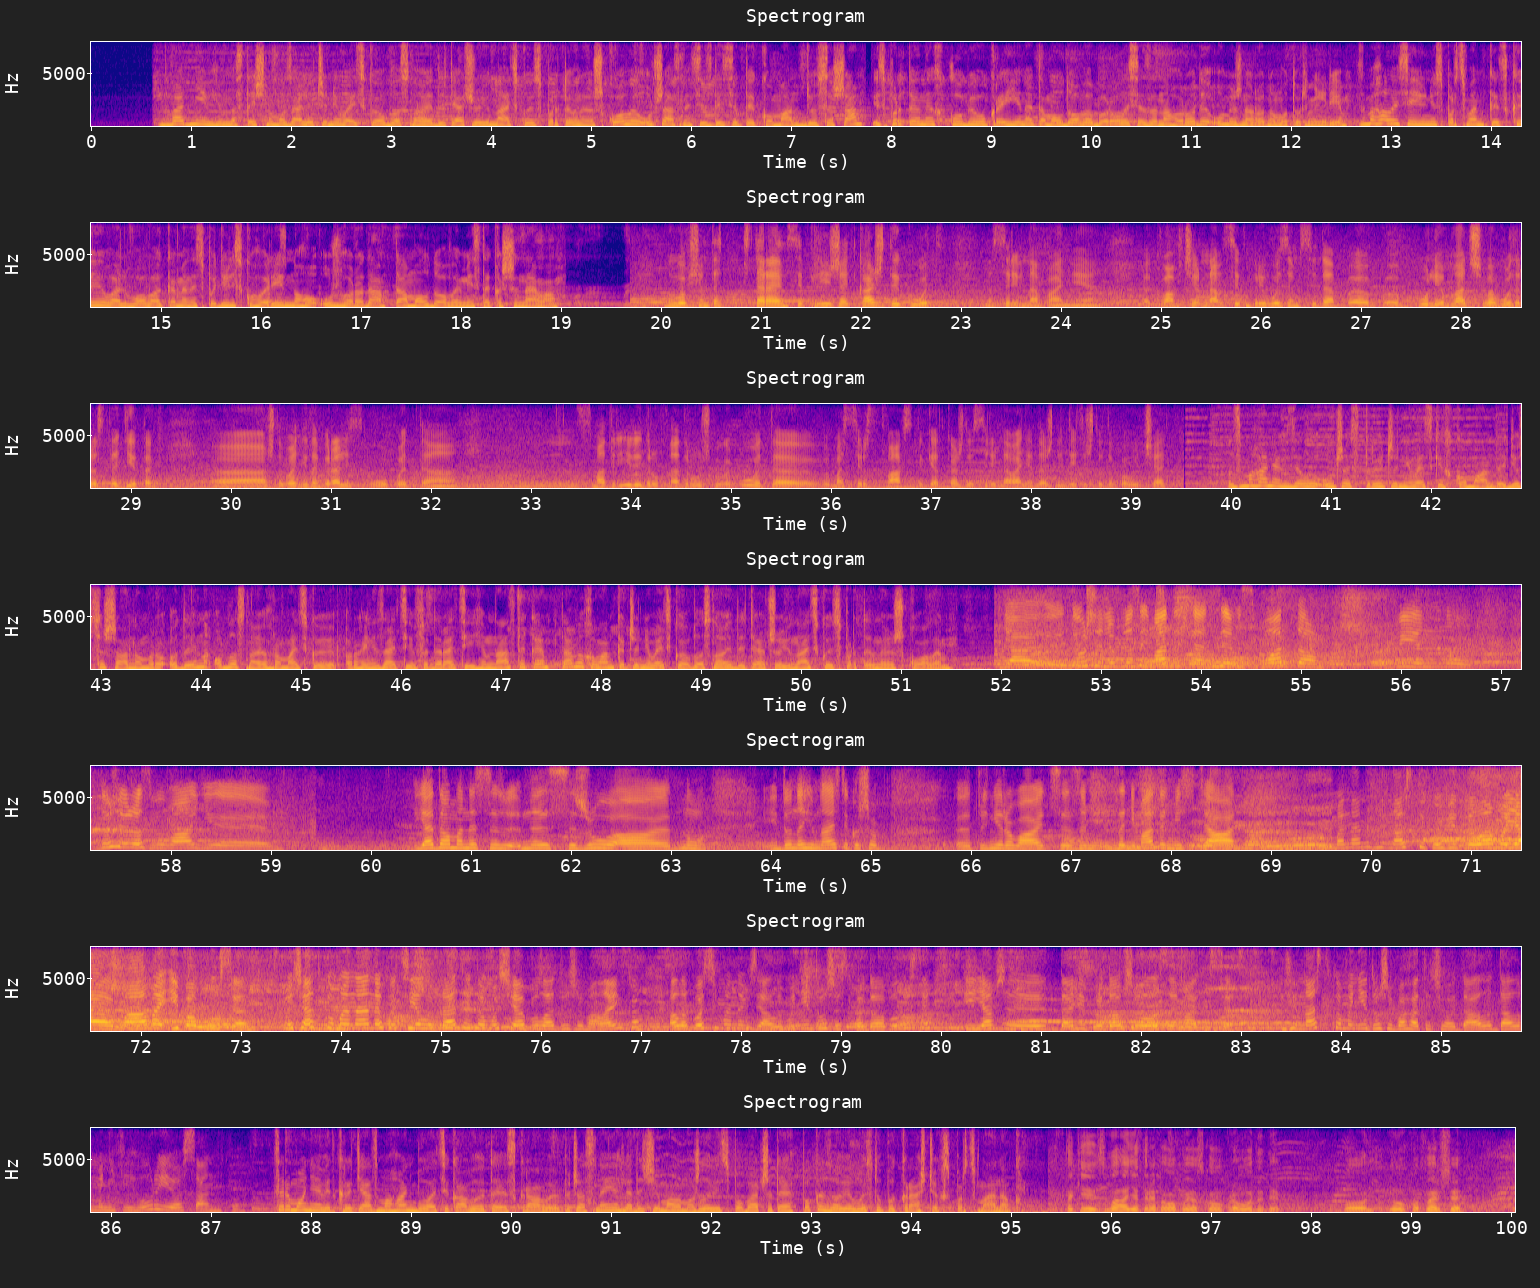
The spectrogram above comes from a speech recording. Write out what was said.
Два дні в гімнастичному залі Чернівецької обласної дитячо-юнацької спортивної школи учасниці з 10 команд ДЮ США і спортивних клубів України та Молдови боролися за нагороди у міжнародному турнірі. Змагалися юні спортсменки з Києва, Львова, Кам'янець-Подільського, Рівного, Ужгорода та Молдови, міста Кишинева. Мы, в общем-то, стараемся приезжать каждый год на соревнования э, к вам в Черновцы. Привозим сюда э, б- более младшего возраста деток, э, чтобы они набирались опыта, м, смотрели друг на дружку, какого-то мастерства. Все-таки от каждого соревнования должны дети что-то получать. В змаганнях взяли участь три чернівецьких команди ДЮ США номер 1 обласної громадської організації Федерації гімнастики та вихованки Чернівецької обласної дитячо-юнацької спортивної школи. Я е, дуже люблю займатися цим спортом. Він ну, дуже розвиває. Я вдома не сижу, а ну, йду на гімнастику, щоб тренуватися, зам- займати місця. Мене на гімнастику відвела моя мама і бабуся. Спочатку мене не хотіли брати, тому що я була дуже маленька, але потім мене взяли. Мені дуже сподобалося, і я вже далі продовжувала займатися. Гімнастика мені дуже багато чого дала. Дала мені фігуру і осанку. Церемонія відкриття змагань була цікавою та яскравою. Під час неї глядачі мали можливість побачити показові виступи кращих спортсменок. Такі змагання треба обов'язково проводити, бо, ну, по-перше,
